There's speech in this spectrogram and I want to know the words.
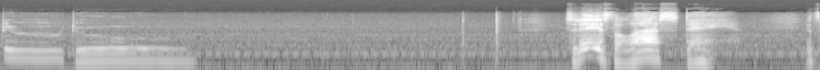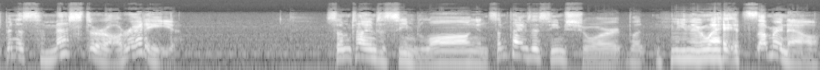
do, do. Today is the last day. It's been a semester already. Sometimes it seemed long, and sometimes it seemed short, but either way, it's summer now.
